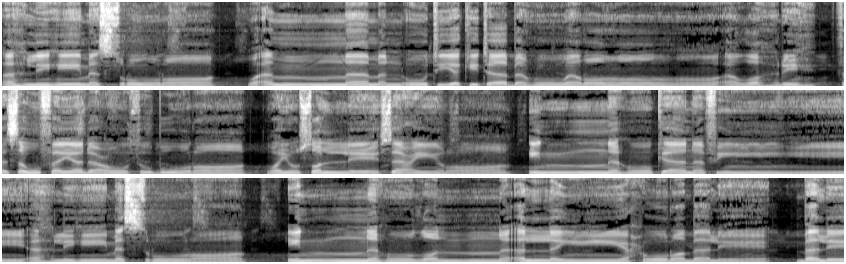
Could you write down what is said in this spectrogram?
أهله مسرورا. وأما من أوتي كتابه وراء ظهره فسوف يدعو ثبورا ويصلي سعيرا. إنه كان في أهله مسرورا. إنه ظن أن لن يحور. بلي بلي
